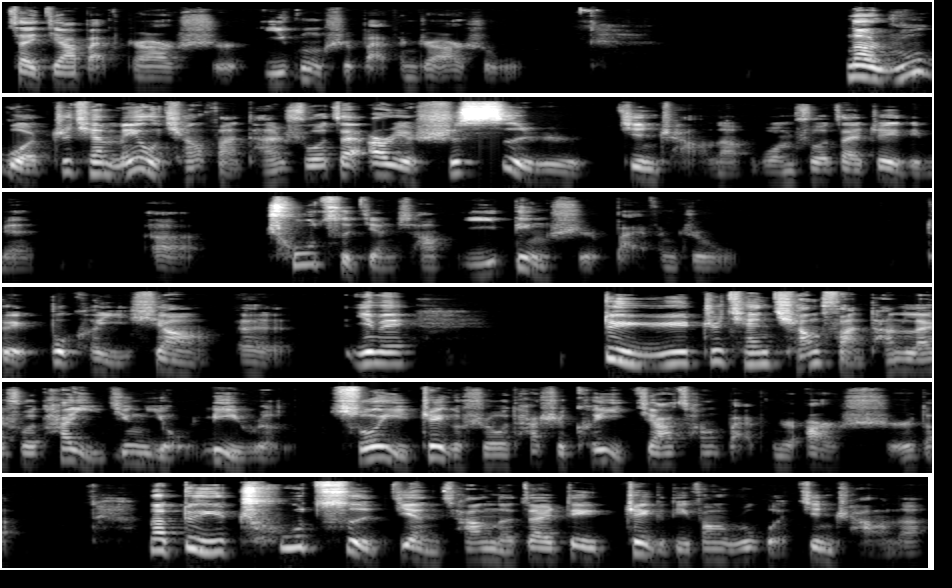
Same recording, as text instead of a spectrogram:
再加百分之二十，一共是百分之二十五。那如果之前没有强反弹，说在二月十四日进场呢？我们说在这里面，呃初次建仓一定是百分之五，对，不可以像呃，因为对于之前强反弹来说，它已经有利润了。所以这个时候它是可以加仓百分之二十的。那对于初次建仓呢，在这这个地方如果进场呢，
